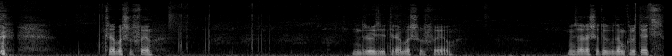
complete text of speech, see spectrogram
Треба шурфив. Друзі, треба шурфив. Ми зараз ще тут будемо крутитись,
